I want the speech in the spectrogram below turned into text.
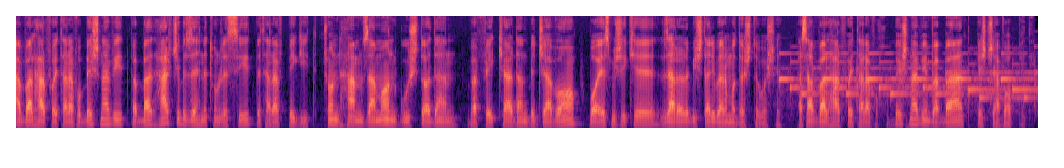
اول حرفای طرف رو بشنوید و بعد هر چی به ذهنتون رسید به طرف بگید. چون همزمان گوش دادن و فکر کردن به جواب باعث میشه که ضرر بیشتری برای ما داشته باشه. پس اول حرفای طرف رو خوب بشنویم و بعد بهش جواب بدیم.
